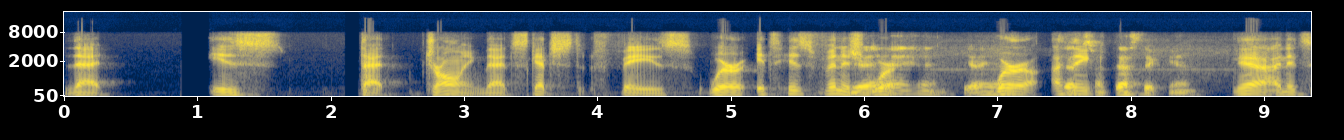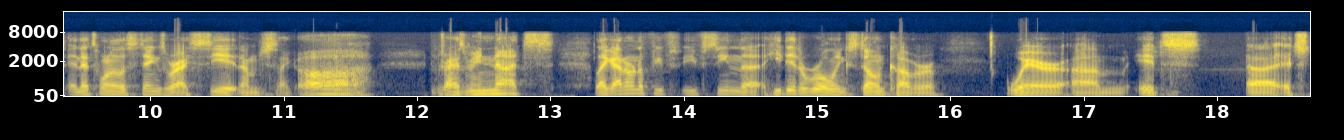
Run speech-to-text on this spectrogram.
that is that drawing that sketch phase where it's his finished yeah, work yeah, yeah, yeah, yeah. where i That's think fantastic. Yeah. Yeah and it's and it's one of those things where i see it and i'm just like oh it drives me nuts like i don't know if you've, you've seen the he did a rolling stone cover where um it's uh it's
